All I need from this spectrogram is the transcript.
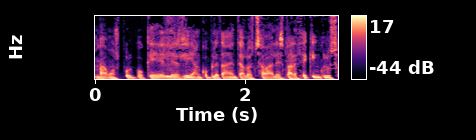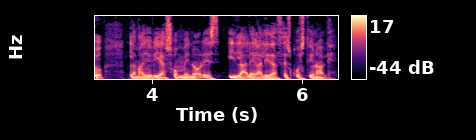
Vamos, pulpo, que les lían completamente a los chavales. Parece que incluso la mayoría son menores y la legalidad es cuestionable.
